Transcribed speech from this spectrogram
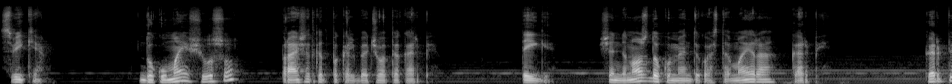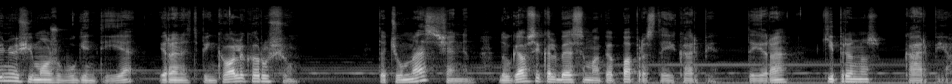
Sveiki. Dauguma iš jūsų prašėt, kad pakalbėčiau apie karpį. Taigi, šiandienos dokumentikos tema yra karpiai. Karpinių šeimos žuvų gentyje yra net 15 rūšių. Tačiau mes šiandien daugiausiai kalbėsim apie paprastąjį karpį, tai yra Kiprinus karpijo.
